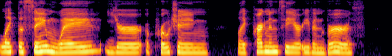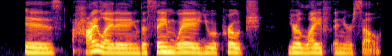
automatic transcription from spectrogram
like the same way you're approaching like pregnancy or even birth is highlighting the same way you approach your life and yourself.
